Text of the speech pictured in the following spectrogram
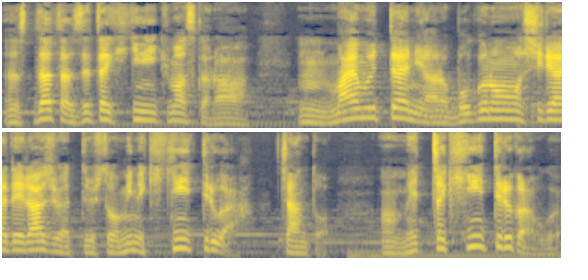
だったら絶対聞きに行きますから、うん、前も言ったように、あの、僕の知り合いでラジオやってる人をみんな聞きに行ってるから、ちゃんと。うん、めっちゃ聞きに行ってるから、僕。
